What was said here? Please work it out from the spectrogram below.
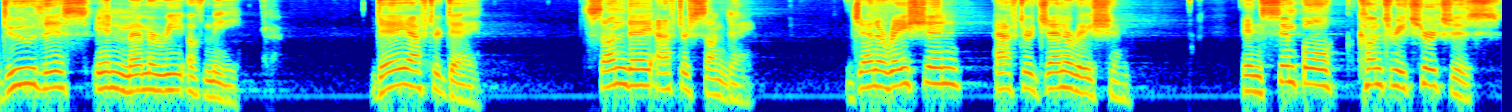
Do this in memory of me. Day after day, Sunday after Sunday, generation after generation, in simple country churches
